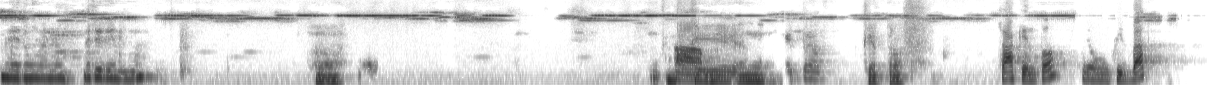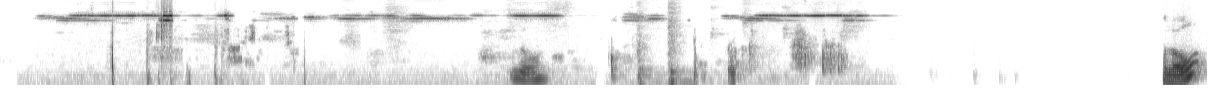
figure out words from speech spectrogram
Merong ano, naririnig mo? Oo. Um, kay, ano, Kay Prof. kay Prof. Sa akin to, yung feedback. Go. Hello?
